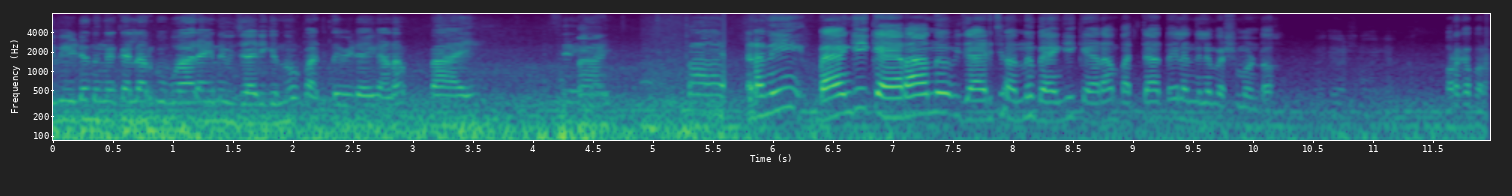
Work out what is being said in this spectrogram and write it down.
ഈ വീഡിയോ നിങ്ങൾക്ക് എല്ലാവർക്കും ഉപകാരമായി എന്ന് വിചാരിക്കുന്നു. അടുത്ത വീഡിയോ കാണാം. Bye Bye. എടാ നീ ബാങ്കിൽ കേറാന്ന് വിചാരിച്ചു വന്ന് ബാങ്കിൽ കയറാൻ പറ്റാത്തതിൽ എന്തെങ്കിലും വിഷമമുണ്ടോ? ഉറക്കെ പറ.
